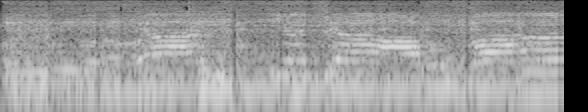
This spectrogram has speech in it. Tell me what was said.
when you realize your job will follow.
